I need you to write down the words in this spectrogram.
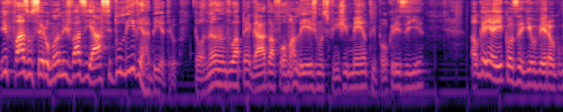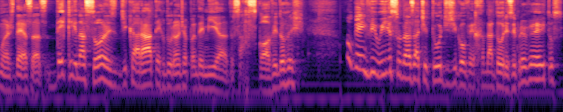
e faz o ser humano esvaziar-se do livre-arbítrio, tornando-o apegado a formalismos, fingimento, hipocrisia. Alguém aí conseguiu ver algumas dessas declinações de caráter durante a pandemia do SARS-CoV-2? Alguém viu isso nas atitudes de governadores e prefeitos?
